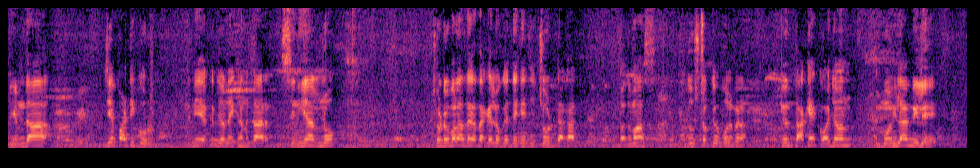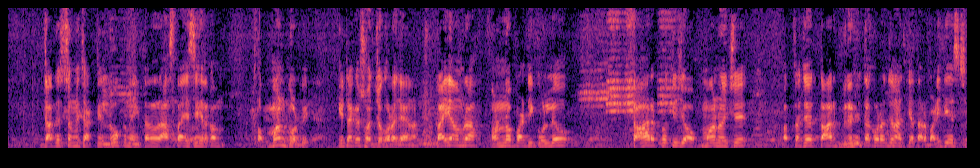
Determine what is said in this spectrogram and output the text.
ভীমদা যে পার্টি করুন তিনি একজন এখানকার সিনিয়র লোক। ছোটোবেলা থেকে তাকে লোকে দেখেছে, চোর, ডাকাত বদমাস দুষ্ট কেউ বলবে না। কিন্তু তাকে কজন মহিলা মিলে, যাদের সঙ্গে চারটি লোক নেই, তারা রাস্তায় এসে এরকম অপমান করবে, এটাকে সহ্য করা যায় না। তাই আমরা অন্য পার্টি করলেও তার প্রতি যে অপমান হয়েছে অত্যাচার তার বিরোধিতা করার জন্য আজকে তার বাড়িতে এসেছি,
